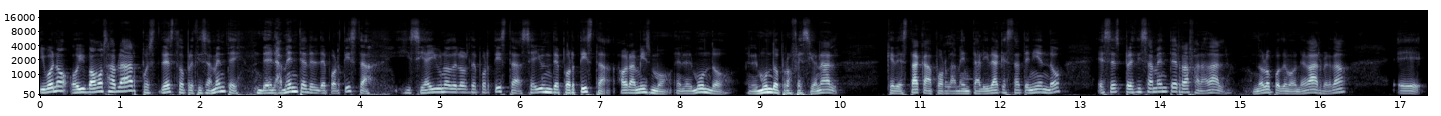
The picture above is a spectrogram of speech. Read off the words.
Y bueno, hoy vamos a hablar pues de esto precisamente, de la mente del deportista. Y si hay uno de los deportistas, si hay un deportista ahora mismo en el mundo, en el mundo profesional, que destaca por la mentalidad que está teniendo, ese es precisamente Rafa Nadal. No lo podemos negar, ¿verdad? Eh,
